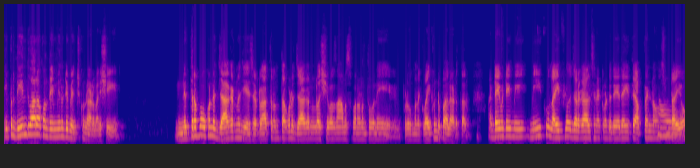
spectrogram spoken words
ఇప్పుడు దీని ద్వారా కొంత ఇమ్యూనిటీ పెంచుకున్నాడు మనిషి. నిద్రపోకుండా జాగరణ చేశాడు. రాత్రంతా కూడా జాగరణలో శివనామ స్మరణతోనే ఇప్పుడు మనకి వైకుంఠపాలు ఆడతారు అంటే ఏమిటి? మీ మీకు life లో జరగాల్సినటువంటిది ఏదైతే అప్ అండ్ డౌన్స్. ఉంటాయో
